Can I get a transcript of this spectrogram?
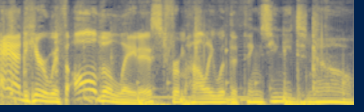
And here with all the latest from Hollywood, the things you need to know.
